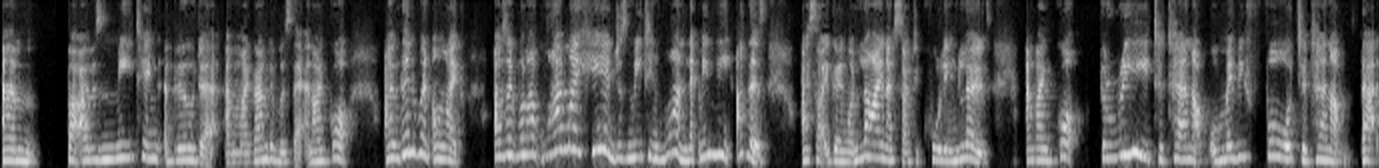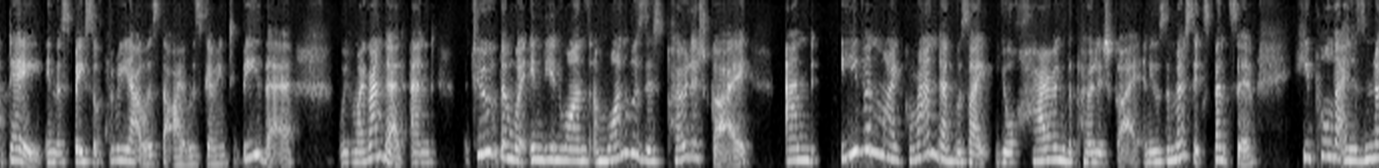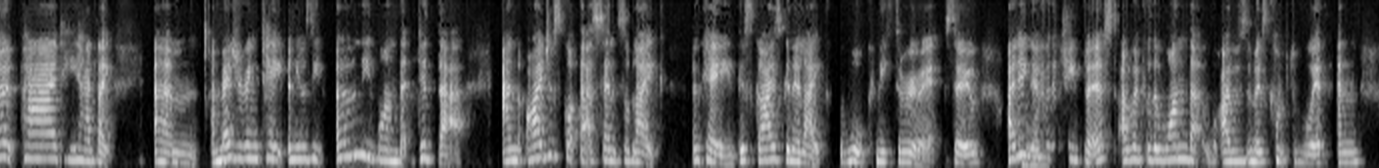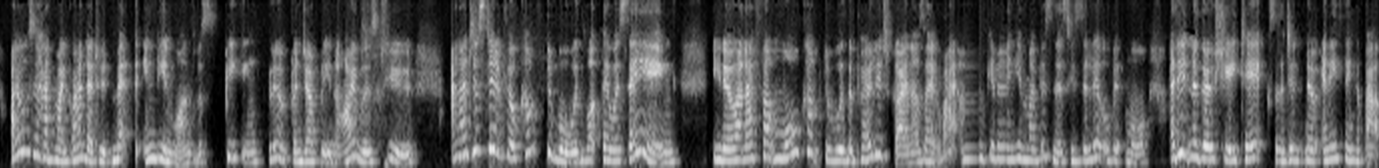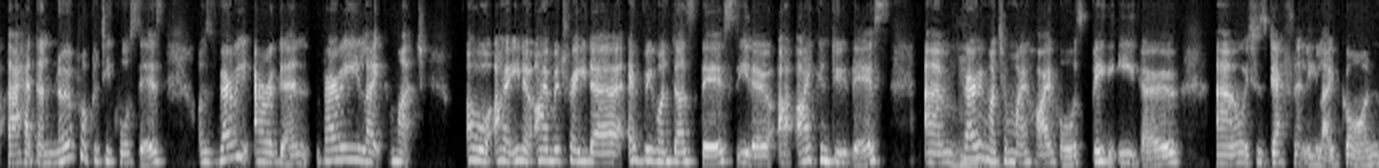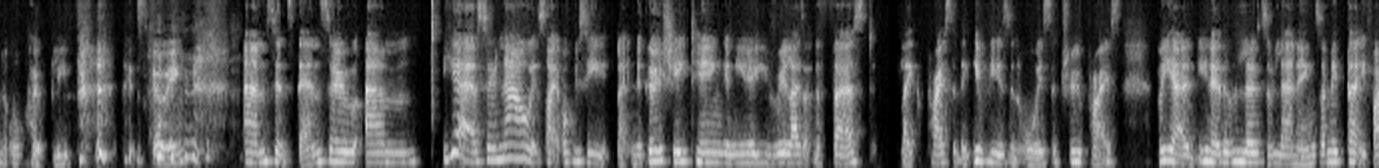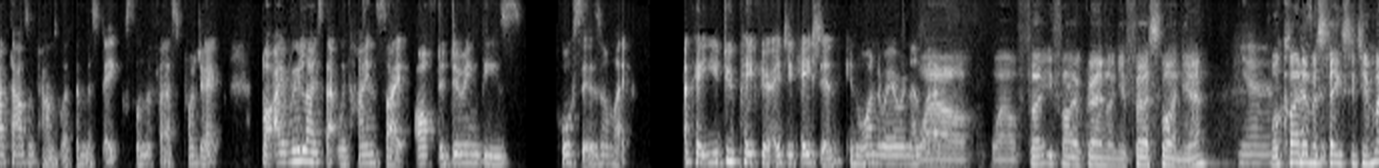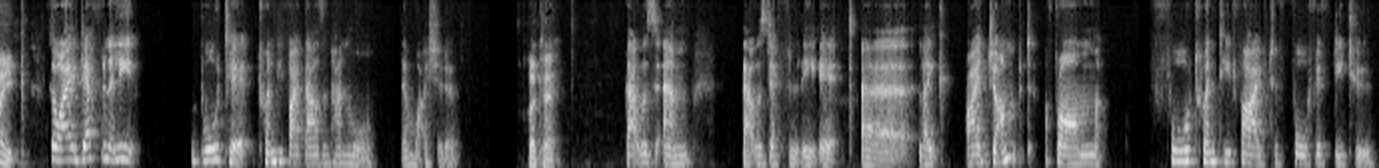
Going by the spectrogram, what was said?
Um, but I was meeting a builder and my granddad was there. And I got, I then went on like, I was like, well, why am I here and just meeting one? Let me meet others. I started going online. I started calling loads and I got three to turn up, or maybe four to turn up that day in the space of three hours that I was going to be there with my granddad. And two of them were Indian ones, and one was this Polish guy. And even my granddad was like, You're hiring the Polish guy. And he was the most expensive. He pulled out his notepad, he had like um, a measuring tape, and he was the only one that did that. And I just got that sense of like, okay, this guy's going to like walk me through it. So I didn't mm. go for the cheapest. I went for the one that I was the most comfortable with. And I also had my granddad who'd met the Indian ones, was speaking fluent Punjabi, and I was too. And I just didn't feel comfortable with what they were saying, you know, and I felt more comfortable with the Polish guy. And I was like, right, I'm giving him my business. He's a little bit more. I didn't negotiate it because I didn't know anything about that. I had done no property courses. I was very arrogant, very like much oh i you know i'm a trader everyone does this you know i, I can do this um mm-hmm. very much on my high horse big ego uh, which is definitely like gone or hopefully it's going um since then. So um yeah so now it's like obviously like negotiating and you know you realize that the first like price that they give you isn't always the true price. But yeah you know there were loads of learnings. I made 35000 pounds worth of mistakes on the first project but i realized that with hindsight after doing these courses i'm like okay, you do pay for your education in one way or another. Wow, wow, thirty-five grand on your first one, yeah. Yeah. What kind That's of mistakes did you make? So I definitely bought it twenty-five thousand pound more than what I should have. Okay. That was um, that was definitely it. Uh, like I jumped from four twenty-five to four fifty-two.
